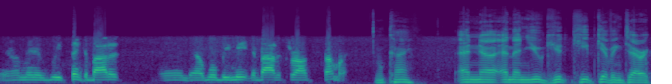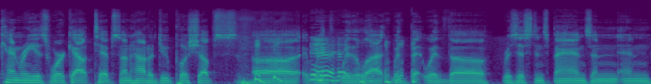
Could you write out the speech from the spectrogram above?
You know, I mean, we think about it, and uh, we'll be meeting about it throughout the summer. Okay. And uh, and then you g- keep giving Derrick Henry his workout tips on how to do push-ups uh, with with a lot, with with uh, resistance bands and and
